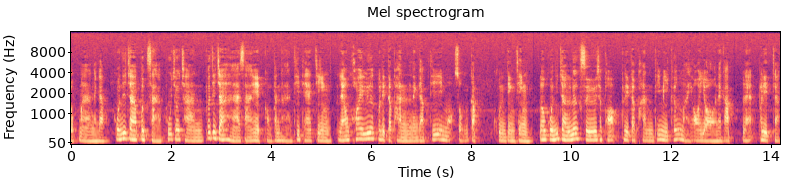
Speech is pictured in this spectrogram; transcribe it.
ยกมานะครับควรที่จะปรึกษาผู้เชี่ยวชาญ เพื่อที่จะหาสาเหตุของปัญหาที่แท้จริง แล้วค่อยเลือกผลิตภัณฑ์นะครับที่เหมาะสมกับคุณจริง ๆ เราควรที่จะเลือกซื้อเฉพาะผลิตภัณฑ์ที่มีเครื่องหมายออยนะครับและผลิตจาก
